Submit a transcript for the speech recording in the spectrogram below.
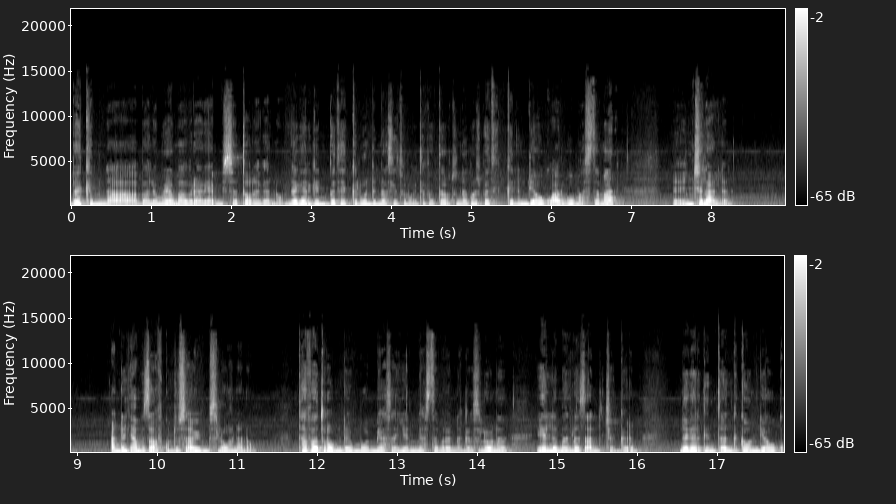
በሕክምና ባለሙያ ማብራሪያ የሚሰጠው ነገር ነው። ነገር ግን በትክክል ወንድና ሴቱ ነው የተፈጠሩትን ነገሮች በትክክል እንዲያውቁ አድርጎ ማስተማር እንችላለን። አንደኛ መጽሐፍ ቅዱሳዊም ስለሆነ ነው። ተፈጥሮም ደግሞ የሚያሳየን የሚያስተምረን ነገር ስለሆነ ይህን ለመግለጽ አንቸገርም። ነገር ግን ጠንቅቀው እንዲያውቁ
